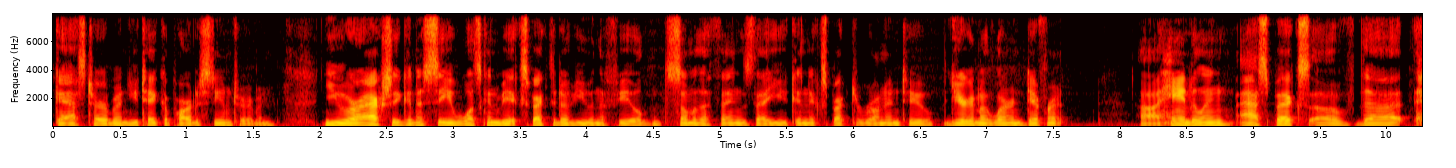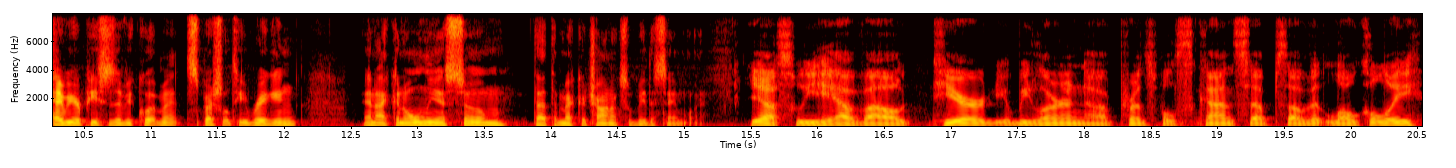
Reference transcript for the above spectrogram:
gas turbine, you take apart a steam turbine. You are actually going to see what's going to be expected of you in the field, some of the things that you can expect to run into. You're going to learn different uh, handling aspects of the heavier pieces of equipment, specialty rigging, and I can only assume that the mechatronics will be the same way. Yes, we have out here, you'll be learning uh, principles, concepts of it locally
